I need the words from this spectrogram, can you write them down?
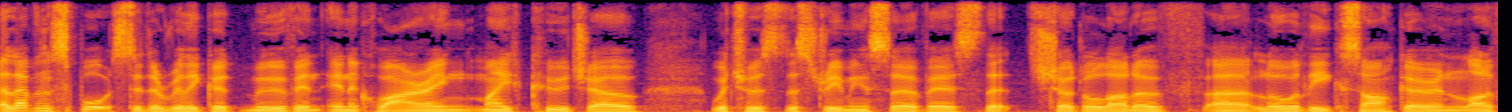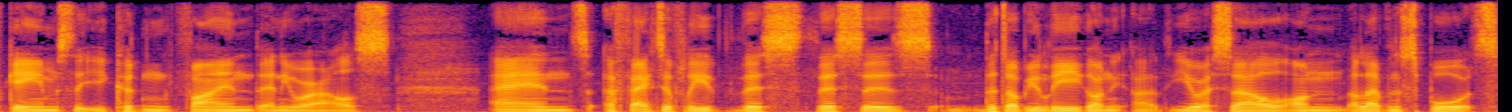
Eleven Sports did a really good move in, in acquiring MyCujoo, which was the streaming service that showed a lot of uh, lower league soccer and a lot of games that you couldn't find anywhere else. And effectively, this this is the W League on uh, USL on Eleven Sports.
